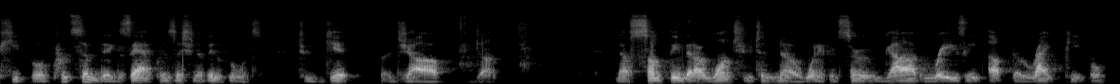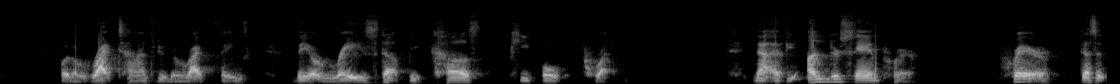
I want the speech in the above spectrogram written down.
people and puts them in the exact position of influence to get the job done. Now, something that I want you to know when it concerns God raising up the right people for the right time to do the right things, they are raised up because people pray. Now, if you understand prayer, prayer doesn't,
